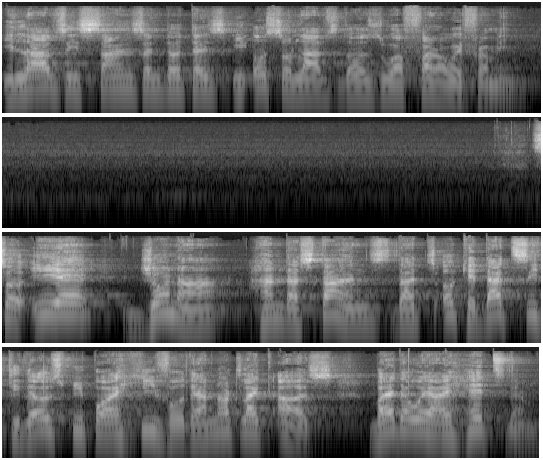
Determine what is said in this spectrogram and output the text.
He loves his sons and daughters, He also loves those who are far away from Him. So here, Jonah understands that, okay, that city, those people are evil. They are not like us. By the way, I hate them.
